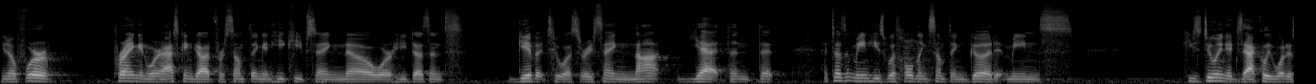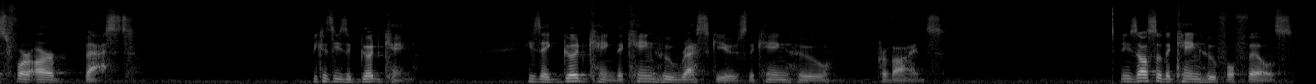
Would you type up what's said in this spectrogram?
You know, if we're praying and we're asking God for something and He keeps saying no, or He doesn't give it to us, or He's saying not yet, then that, that doesn't mean He's withholding something good. It means He's doing exactly what is for our best. Because He's a good King. He's a good King, the King who rescues, the King who provides. He's also the King who fulfills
